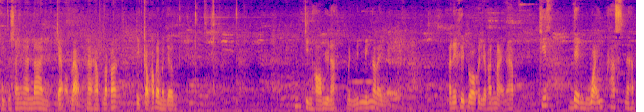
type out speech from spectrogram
ถึงจะใช้งานได้นี่แกะออกแล้วนะครับ แล้วก็ ติดกลับเข้าไปเหมือนเดิมกลิ่นหอมอยู่นะ เหมือนมิ้นท์ๆอะไรอย่างเงี้ย อันนี้คือตัวผลิตภัณฑ์ใหม่นะครับ Kiss Den White Plus นะครับ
